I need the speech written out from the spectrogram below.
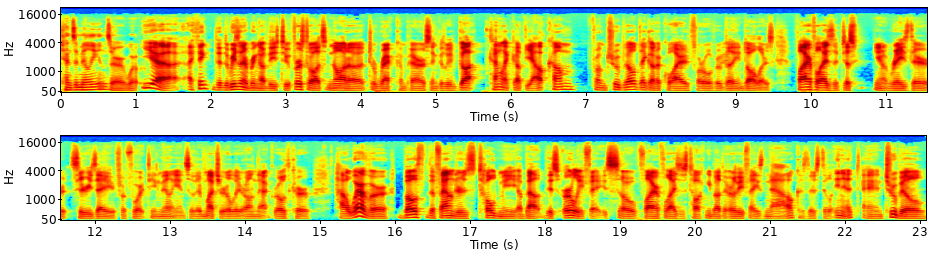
tens of millions or what? Yeah, I think the, the reason I bring up these two, first of all, it's not a direct comparison because we've got kind of like got the outcome from Truebill. They got acquired for over a billion dollars. Fireflies have just you know raised their Series A for 14 million, so they're much earlier on that growth curve. However, both the founders told me about this early phase. So Fireflies is talking about the early phase now because they're still in it, and Truebill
